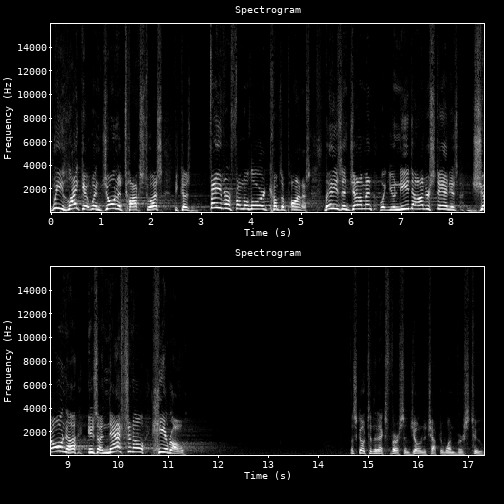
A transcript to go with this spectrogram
We like it when Jonah talks to us because favor from the Lord comes upon us. Ladies and gentlemen, what you need to understand is Jonah is a national hero. Let's go to the next verse in Jonah chapter 1, verse 2.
